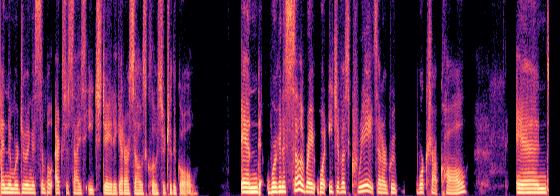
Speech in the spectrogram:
And then we're doing a simple exercise each day to get ourselves closer to the goal. And we're going to celebrate what each of us creates at our group workshop call. And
